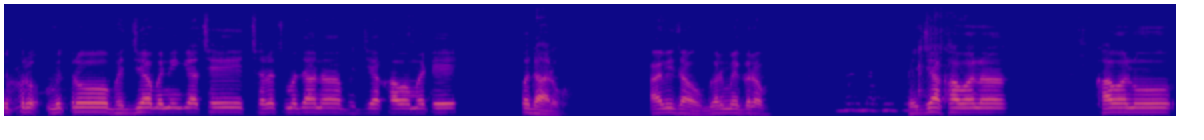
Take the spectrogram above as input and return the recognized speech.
મિત્રો મિત્રો, ભજીયા બની ગયા છે. સરસ મજાના ભજીયા ખાવા માટે પધારો. આવી જાઓ, ગરમે ગરમ. ભજીયા ખાવાના, ખાવાનું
